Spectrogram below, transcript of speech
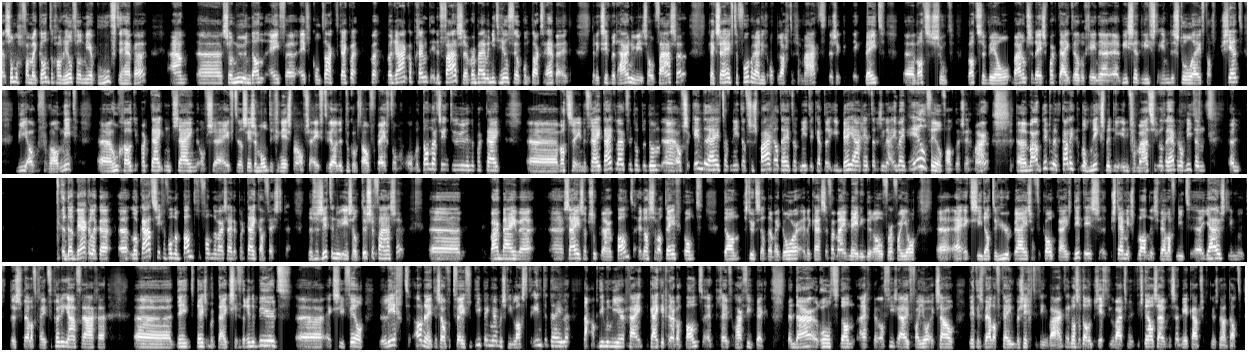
sommige van mijn klanten gewoon heel veel meer behoefte hebben aan uh, zo nu en dan even, even contact. Kijk, we, we, we, raken op een gegeven moment in een fase waarbij we niet heel veel contact hebben. En, ik zit met haar nu in zo'n fase. Kijk, zij heeft de voorbereidingsopdrachten gemaakt. Dus ik, ik weet uh, wat ze zoekt, wat ze wil, waarom ze deze praktijk wil beginnen, wie ze het liefst in de stoel heeft als patiënt, wie ook vooral niet. Uh, hoe groot die praktijk moet zijn. Of ze eventueel, ze is een mondhygiënist, of ze eventueel in de toekomst overweegt om, om een tandarts in te huren in de praktijk. Uh, wat ze in de vrije tijd leuk vindt om te doen. Uh, of ze kinderen heeft of niet. Of ze spaargeld heeft of niet. Ik heb er IB-aangifte gezien. Nou, ik weet heel veel van haar, zeg maar. maar op dit moment kan ik nog niks met die informatie. Want we hebben nog niet een, een, een daadwerkelijke locatie gevonden. Pand gevonden waar zij de praktijk kan vestigen. Dus we zitten nu in zo'n tussenfase, uh, waarbij we, uh, zij is op zoek naar een pand. En als ze wat tegenkomt, dan stuurt ze dat naar mij door. En dan krijgt ze van mij een mening erover. Van joh, hè, ik zie dat de huurprijs of de koopprijs dit is. Het bestemmingsplan is wel of niet juist. Je moet dus wel of geen vergunning aanvragen. De, deze praktijk zit er in de buurt. ik zie veel licht. Oh nee, het is over twee verdiepingen, misschien lastig in te delen. Nou, op die manier ga ik, kijk ik naar dat pand en geef ik haar feedback. En daar rolt dan eigenlijk een advies uit van, joh, ik zou, dit is wel of geen bezichtiging waard. En als het dan een bezichtiging waard is, moet het snel zijn, want er zijn meer kamers, dus nou dat.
